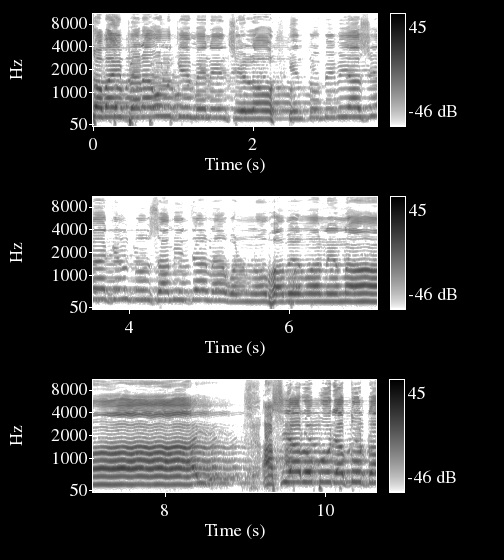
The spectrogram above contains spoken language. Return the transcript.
সবাই ফেরাউনকে মেনেছিল। কিন্তু বিবি আসিয়া কিন্তু স্বামী জানা অন্যভাবে মানে নাই। আসিয়ার ওপর এতটা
